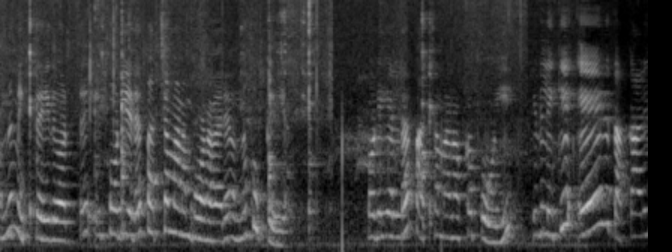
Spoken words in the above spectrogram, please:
ഒന്ന് മിക്സ് ചെയ്ത് കൊടുത്ത് ഈ പൊടിയുടെ പച്ചമണം പോണ വരെ ഒന്ന് കുക്ക് ചെയ്യാം. പൊടികളുടെ പച്ചമണമൊക്കെ പോയി. ഇതിലേക്ക് ഏഴ് തക്കാളി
